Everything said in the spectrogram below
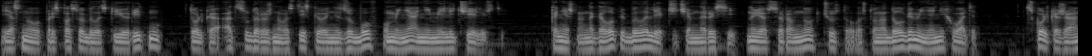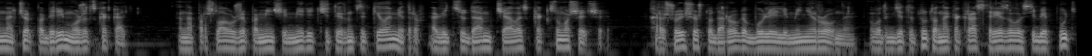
я снова приспособилась к ее ритму, только от судорожного стискивания зубов у меня онемели челюсти. Конечно, на галопе было легче, чем на рыси, но я все равно чувствовала, что надолго меня не хватит. Сколько же она, черт побери, может скакать? Она прошла уже по меньшей мере 14 километров, а ведь сюда мчалась как сумасшедшая. Хорошо еще, что дорога более или менее ровная. Вот где-то тут она как раз срезала себе путь,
